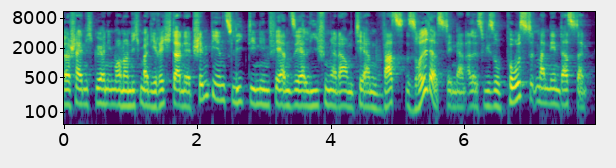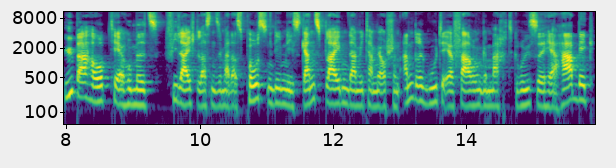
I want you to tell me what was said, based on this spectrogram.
Wahrscheinlich gehören ihm auch noch nicht mal die Rechte an der Champions League, die in dem Fernseher liefen, meine Damen und Herren. Was soll das denn dann alles? Wieso postet man denn das dann überhaupt, Herr Hummels? Vielleicht lassen Sie mal das Posten demnächst ganz bleiben. Damit haben wir auch schon andere gute Erfahrungen gemacht. Grüße, Herr Habeck.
